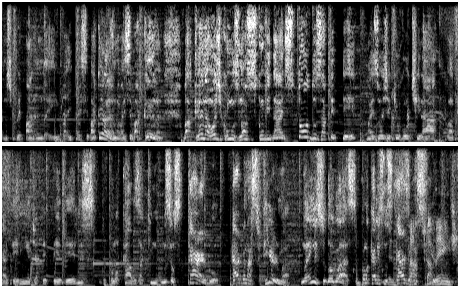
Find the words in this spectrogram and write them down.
estamos preparando aí, vai, vai ser bacana, vai ser bacana. Bacana hoje com os nossos convidados, todos app, mas hoje aqui eu vou tirar a carteirinha de app deles, vou colocá-los aqui nos seus cargos, cargo nas firmas. Não é isso, Douglas? Vou colocar eles nos cargos nas firmas. Exatamente.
